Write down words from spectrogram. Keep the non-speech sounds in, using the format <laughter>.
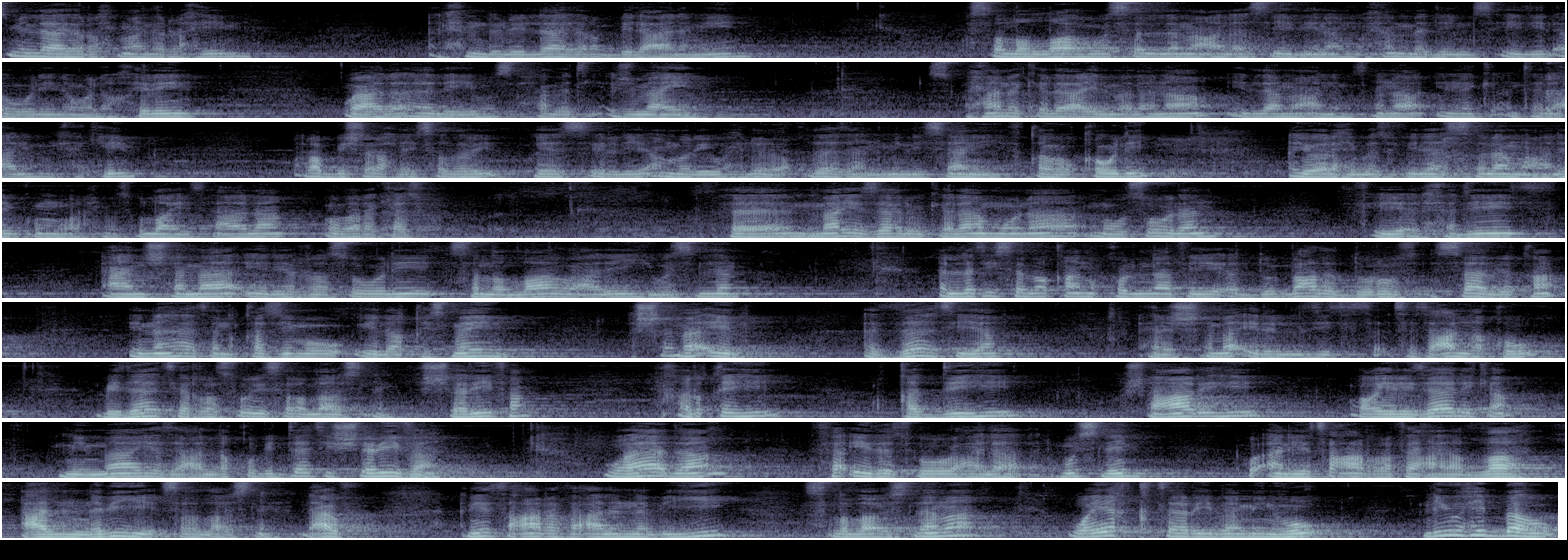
بسم الله الرحمن الرحيم. الحمد لله رب العالمين. وصلى الله وسلم على سيدنا محمد سيد الأولين والآخرين وعلى آله وصحبه أجمعين. سبحانك لا علم لنا إلا ما علمتنا إنك أنت العالم الحكيم. رب اشرح لي صدري ويسر لي أمري واحلل عقدة من لساني يفقه قولي. أيها الأحبة في الله السلام عليكم ورحمة الله تعالى وبركاته. ما يزال كلامنا موصولا في الحديث عن شمائل الرسول صلى الله عليه وسلم التي سبق أن قلنا في بعض الدروس السابقة إنها تنقسم إلى قسمين الشمائل الذاتية يعني الشمائل التي تتعلق بذات الرسول صلى الله عليه وسلم الشريفة خلقه وقده وشعاره وغير ذلك مما يتعلق بالذات الشريفة. وهذا فائدته على المسلم وأن يتعرف على الله على النبي صلى الله عليه وسلم. العفو. أن يتعرف على النبي صلى الله عليه وسلم ويقترب منه ليحبه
